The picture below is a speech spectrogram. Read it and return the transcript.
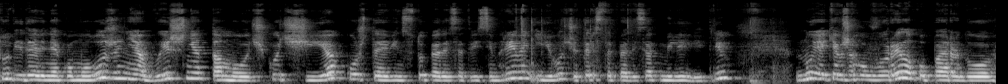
Тут іде він як омоложення, вишня та молочко чия. Коштує він 158 гривень і його 450 мл. Ну, як я вже говорила попереду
